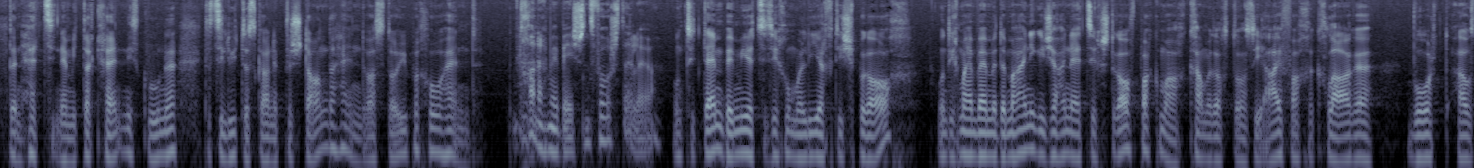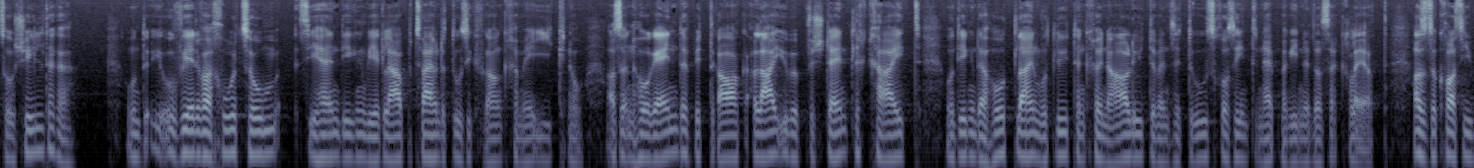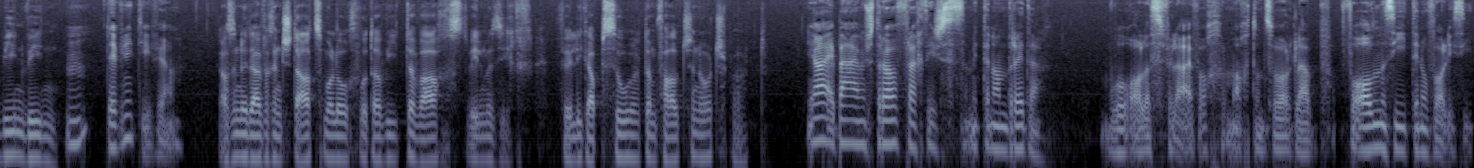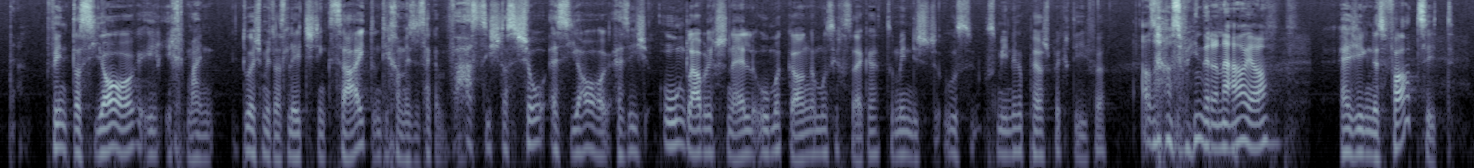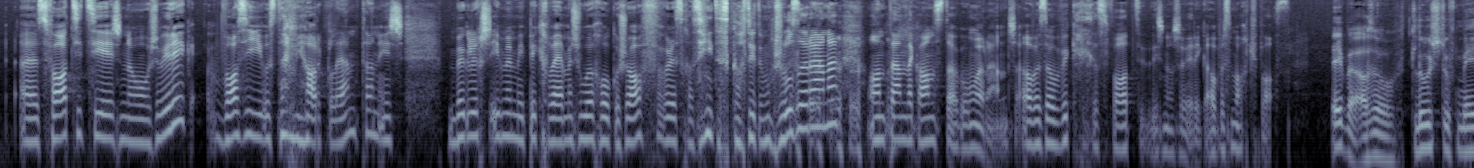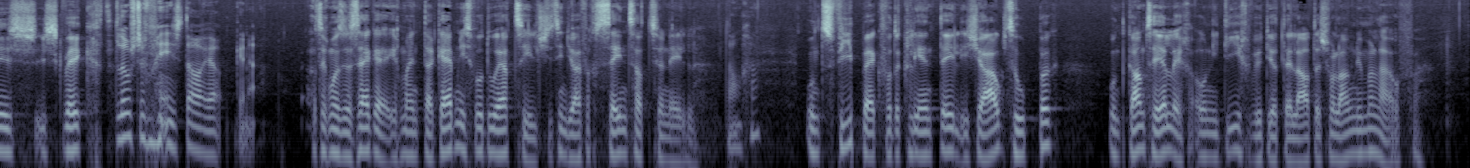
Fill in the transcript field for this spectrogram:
Dann hat sie nämlich die Erkenntnis gewonnen, dass die Leute das gar nicht verstanden haben, was sie da bekommen haben. Das kann ich mir bestens vorstellen, ja. Und seitdem bemüht sie sich um eine leichte Sprache. Und ich meine, wenn man der Meinung ist, einer hat sich strafbar gemacht, kann man doch das in einfachen, klaren Worten auch so schildern. Und auf jeden Fall kurzum, sie haben irgendwie, glaube 200'000 Franken mehr eingenommen. Also ein horrender Betrag, allein über die Verständlichkeit und irgendeine Hotline, wo die Leute können anrufen können, wenn sie nicht rausgekommen sind, dann hat man ihnen das erklärt. Also so quasi Win-Win. Mhm, definitiv, ja. Also nicht einfach ein Staatsmoloch, der da weiter wächst, weil man sich völlig absurd am falschen Ort spart. Ja, eben auch im Strafrecht ist es miteinander reden, wo alles viel einfacher macht. Und zwar, glaube ich, von allen Seiten auf alle Seiten. Ich finde das Jahr, ich, ich meine, du hast mir das letztens gesagt und ich kann mir sagen, was ist das schon ein Jahr? Es ist unglaublich schnell umgegangen, muss ich sagen, zumindest aus, aus meiner Perspektive. Also aus meiner auch, ja. Hast du irgendein Fazit? Äh, das Fazit ziehen ist noch schwierig. Was ich aus diesem Jahr gelernt habe, ist, möglichst immer mit bequemen Schuhen arbeiten, weil es kann sein, dass du wieder rausrennen und dann den ganzen Tag rumrennst. Aber so wirklich ein Fazit ist noch schwierig, aber es macht Spaß. Eben, also die Lust auf mehr ist, ist geweckt. Die Lust auf mehr ist da, ja, genau. Also ich muss ja sagen, ich meine, die Ergebnisse, die du erzielst, die sind ja einfach sensationell. Danke. Und das Feedback von der Klientel ist ja auch super. Und ganz ehrlich, ohne dich würde ja der Laden schon lange nicht mehr laufen.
